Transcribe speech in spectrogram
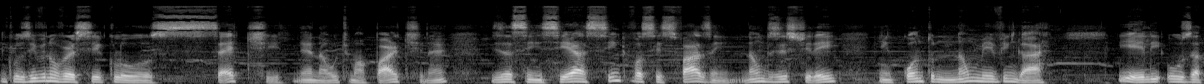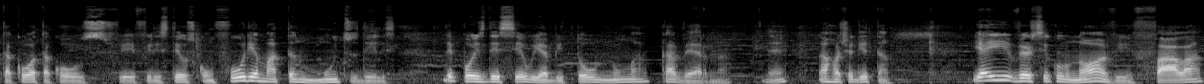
Inclusive no versículo 7, né, na última parte, né, diz assim: Se é assim que vocês fazem, não desistirei enquanto não me vingar. E ele os atacou, atacou os filisteus com fúria, matando muitos deles. Depois desceu e habitou numa caverna, né, na rocha de Etã. E aí, versículo 9 fala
